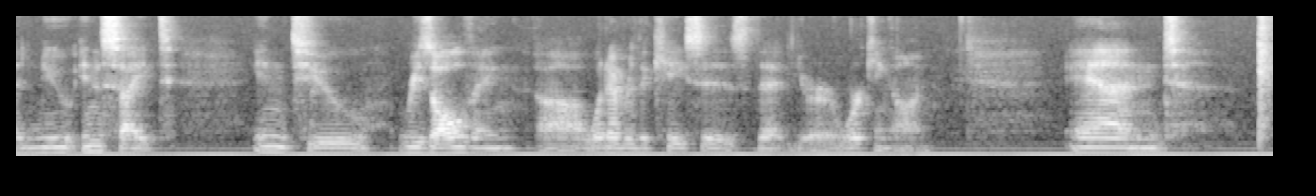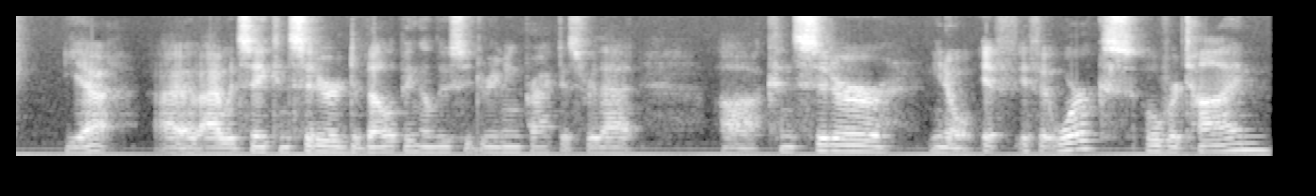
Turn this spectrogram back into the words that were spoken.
a new insight into resolving uh, whatever the case is that you're working on. And yeah, I, I would say consider developing a lucid dreaming practice for that. Uh, consider you know if if it works over time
